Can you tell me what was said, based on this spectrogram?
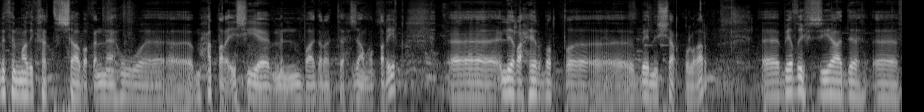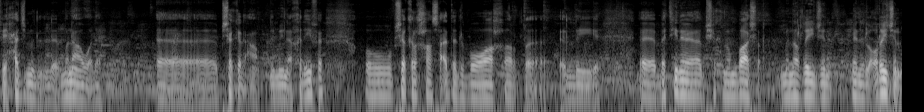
مثل ما ذكرت في السابق أنه هو محطة رئيسية من مبادرة حزام الطريق اللي راح يربط بين الشرق والغرب بيضيف زيادة في حجم المناولة. بشكل عام لميناء خليفة وبشكل خاص عدد البواخر اللي بتينا بشكل مباشر من ال region من ال origin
